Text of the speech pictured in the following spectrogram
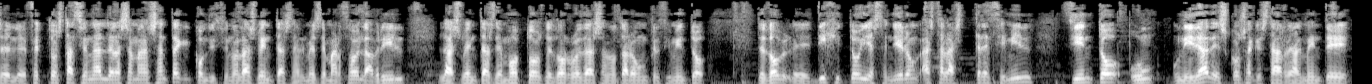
el efecto estacional de la Semana Santa que condicionó las ventas en el mes de marzo, en abril, las ventas de motos de dos ruedas anotaron un crecimiento de doble dígito y ascendieron hasta las 13.101 unidades, cosa que está realmente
